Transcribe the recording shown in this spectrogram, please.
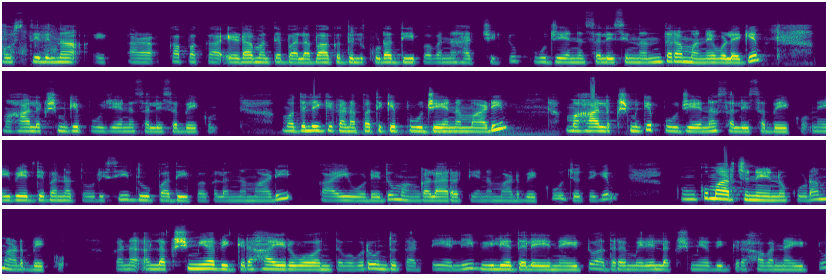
ಹೊಸ್ತಿಲಿನ ಅಕ್ಕಪಕ್ಕ ಎಡ ಮತ್ತು ಬಲಭಾಗದಲ್ಲೂ ಕೂಡ ದೀಪವನ್ನು ಹಚ್ಚಿಟ್ಟು ಪೂಜೆಯನ್ನು ಸಲ್ಲಿಸಿ ನಂತರ ಮನೆ ಒಳಗೆ ಮಹಾಲಕ್ಷ್ಮಿಗೆ ಪೂಜೆಯನ್ನು ಸಲ್ಲಿಸಬೇಕು. ಮೊದಲಿಗೆ ಗಣಪತಿಗೆ ಪೂಜೆಯನ್ನು ಮಾಡಿ, ಮಹಾಲಕ್ಷ್ಮಿಗೆ ಪೂಜೆಯನ್ನು ಸಲ್ಲಿಸಬೇಕು. ನೈವೇದ್ಯವನ್ನು ತೋರಿಸಿ, ಧೂಪ ದೀಪಗಳನ್ನು ಮಾಡಿ, ಕಾಯಿ ಒಡೆದು ಮಂಗಳಾರತಿಯನ್ನು ಮಾಡಬೇಕು. ಜೊತೆಗೆ ಕುಂಕುಮಾರ್ಚನೆಯನ್ನು ಕೂಡ ಮಾಡಬೇಕು. ಗಣ ಲಕ್ಷ್ಮಿಯ ವಿಗ್ರಹ ಇರುವಂಥವರು ಒಂದು ತಟ್ಟೆಯಲ್ಲಿ ವೀಳ್ಯದೆಲೆಯನ್ನು ಇಟ್ಟು ಅದರ ಮೇಲೆ ಲಕ್ಷ್ಮಿಯ ವಿಗ್ರಹವನ್ನು ಇಟ್ಟು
